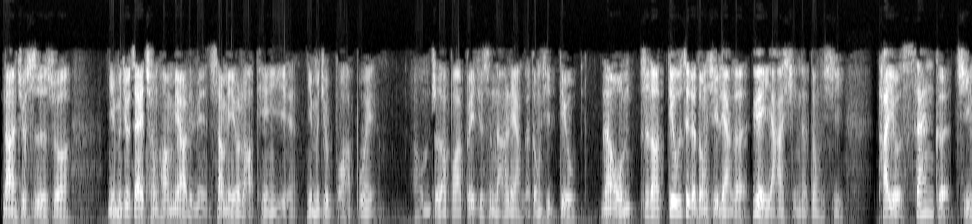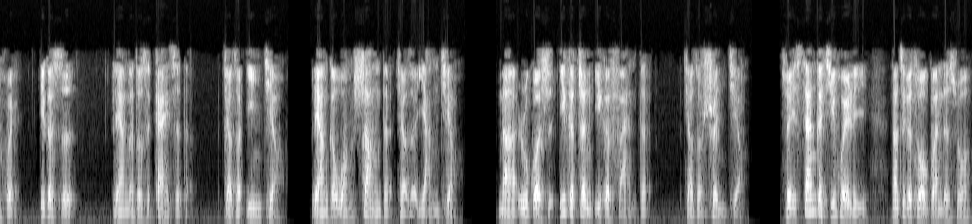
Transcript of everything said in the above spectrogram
那就是说你们就在城隍庙里面，上面有老天爷，你们就把杯啊，我们知道把杯就是拿两个东西丢，那我们知道丢这个东西，两个月牙形的东西，它有三个机会，一个是。两个都是盖着的，叫做阴教；两个往上的叫做阳教。那如果是一个正一个反的，叫做顺教。所以三个机会里，那这个做官的说：“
